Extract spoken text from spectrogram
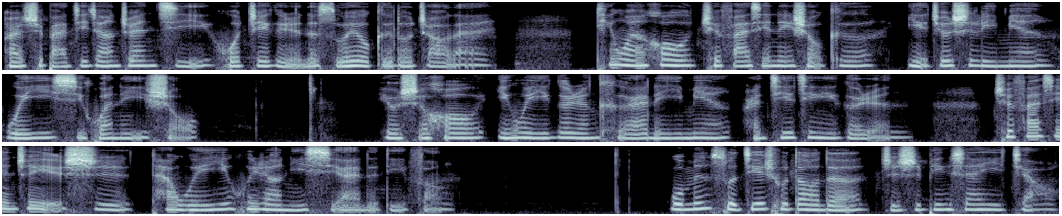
而去把这张专辑或这个人的所有歌都找来，听完后却发现那首歌也就是里面唯一喜欢的一首。有时候因为一个人可爱的一面而接近一个人，却发现这也是他唯一会让你喜爱的地方。我们所接触到的只是冰山一角，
